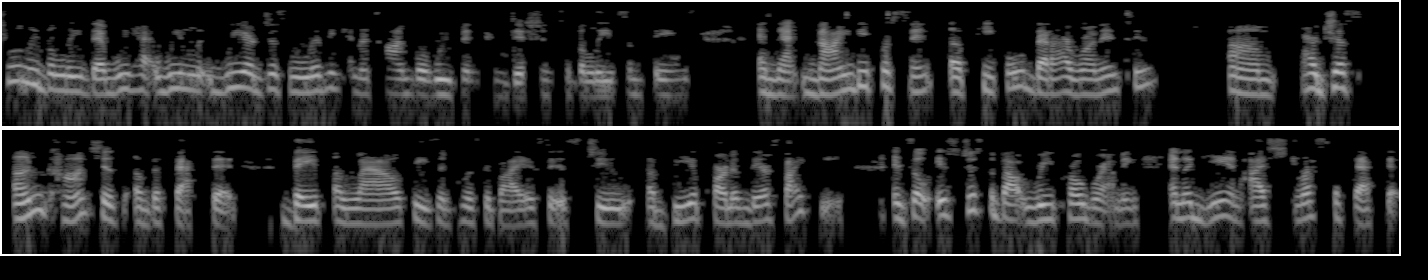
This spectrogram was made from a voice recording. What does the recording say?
truly believe that we have we we are just living in a time where we've been conditioned to believe some things, and that ninety percent of people that I run into um, are just unconscious of the fact that they've allowed these implicit biases to uh, be a part of their psyche. And so it's just about reprogramming. And again, I stress the fact that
